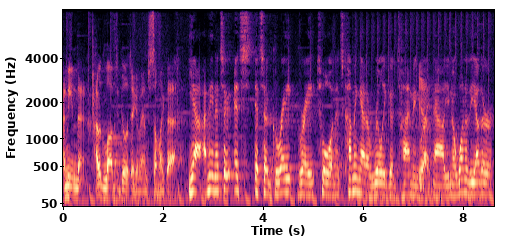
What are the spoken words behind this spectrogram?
I mean, I would love to be able to take advantage of something like that. Yeah, I mean, it's a it's it's a great great tool, and it's coming at a really good timing yeah. right now. You know, one of the other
